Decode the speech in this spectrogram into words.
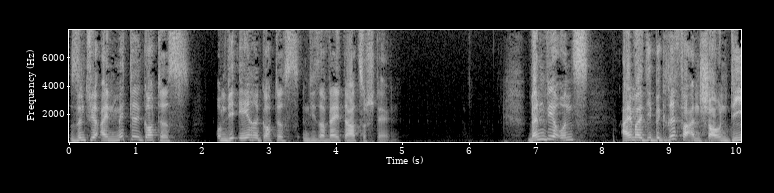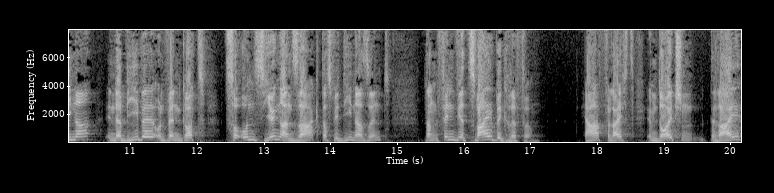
sind wir ein Mittel Gottes, um die Ehre Gottes in dieser Welt darzustellen. Wenn wir uns einmal die Begriffe anschauen, Diener in der Bibel und wenn Gott zu uns Jüngern sagt, dass wir Diener sind, dann finden wir zwei Begriffe. Ja, vielleicht im Deutschen drei.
